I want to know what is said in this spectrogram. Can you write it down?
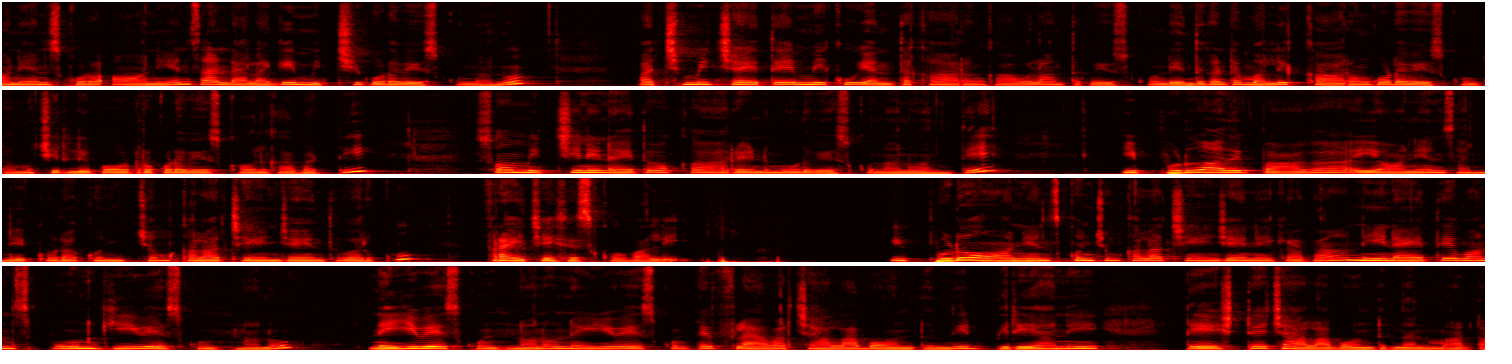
ఆనియన్స్ కూడా ఆనియన్స్ అండ్ అలాగే మిర్చి కూడా వేసుకున్నాను. పచ్చిమిర్చి అయితే మీకు ఎంత కారం కావాలో అంత వేసుకోండి. ఎందుకంటే మళ్ళీ కారం కూడా వేసుకుంటాము. చిల్లీ పౌడర్ కూడా వేసుకోవాలి కాబట్టి. సో మిర్చి నేనైతే ఒక రెండు మూడు వేసుకున్నాను అంతే. ఇప్పుడు అది బాగా ఈ ఆనియన్స్ అన్నీ కూడా కొంచెం కలర్ చేంజ్ అయ్యేంత వరకు ఫ్రై చేసేసుకోవాలి. ఇప్పుడు ఆనియన్స్ కొంచెం కలర్ చేంజ్ అయినాయి కదా నేనైతే వన్ స్పూన్ గీ వేసుకుంటున్నాను. నెయ్యి వేసుకుంటున్నాను. నెయ్యి వేసుకుంటే ఫ్లేవర్ చాలా బాగుంటుంది. బిర్యానీ టేస్టే చాలా బాగుంటుంది అనమాట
